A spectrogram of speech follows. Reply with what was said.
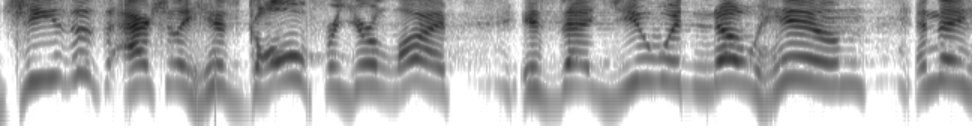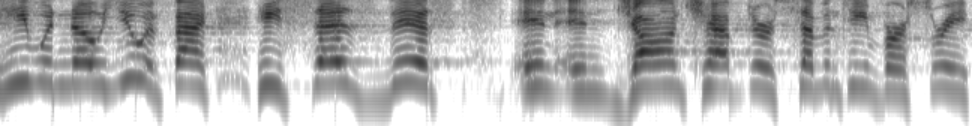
Jesus actually, his goal for your life is that you would know him and that he would know you. In fact, he says this in, in John chapter 17, verse 3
